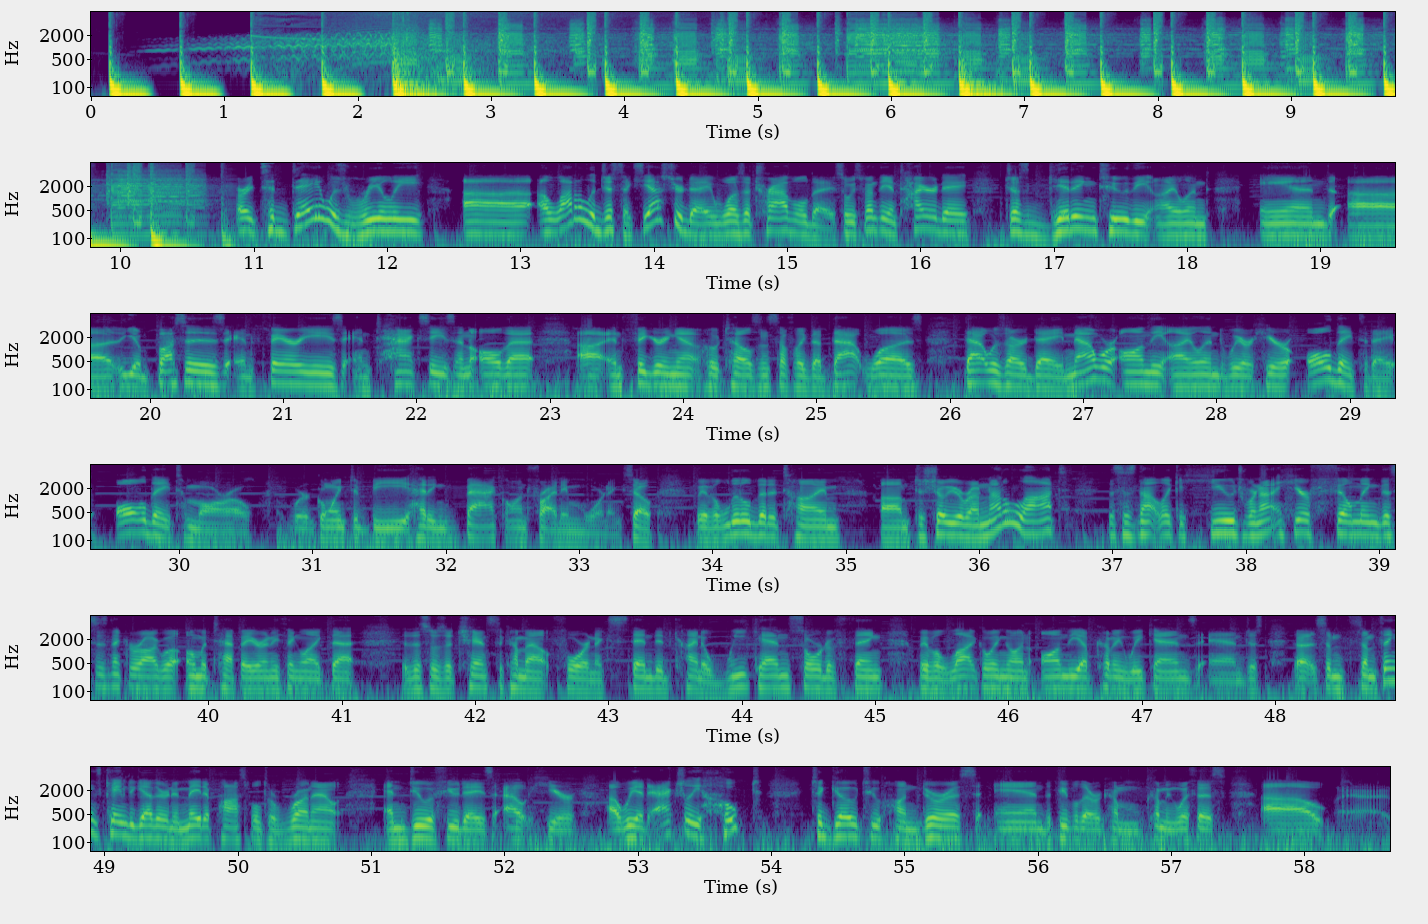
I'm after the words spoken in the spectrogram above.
All right, today was really uh, a lot of logistics. Yesterday was a travel day, so we spent the entire day just getting to the island and uh, you know buses and ferries and taxis and all that uh, and figuring out hotels and stuff like that. That was that was our day. Now we're on the island. We are here all day today all day tomorrow. We're going to be heading back on friday morning. So we have a little bit of time um, to show you around. Not a lot. This is not like a huge we're not here filming this is nicaragua ometepe or anything like that. This was a chance to come out for an extended kind of weekend sort of thing. We have a lot going on on the upcoming weekends and just uh, some some, some things came together and it made it possible to run out and do a few days out here. Uh, we had actually hoped to go to Honduras and the people that were come, coming with us uh,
